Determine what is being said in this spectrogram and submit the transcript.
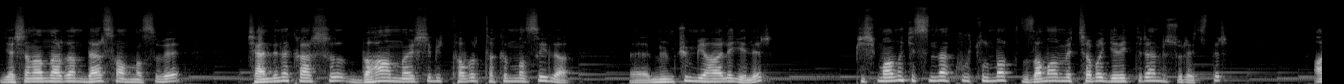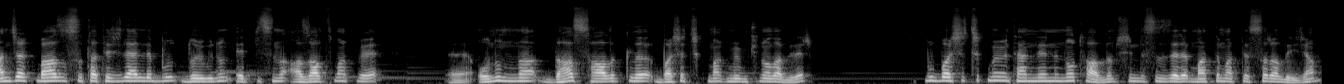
yaşananlardan ders alması ve kendine karşı daha anlayışlı bir tavır takınmasıyla e, mümkün bir hale gelir. Pişmanlık hissinden kurtulmak zaman ve çaba gerektiren bir süreçtir. Ancak bazı stratejilerle bu duygunun etkisini azaltmak ve e, onunla daha sağlıklı başa çıkmak mümkün olabilir. Bu başa çıkma yöntemlerini not aldım. Şimdi sizlere madde madde sıralayacağım.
